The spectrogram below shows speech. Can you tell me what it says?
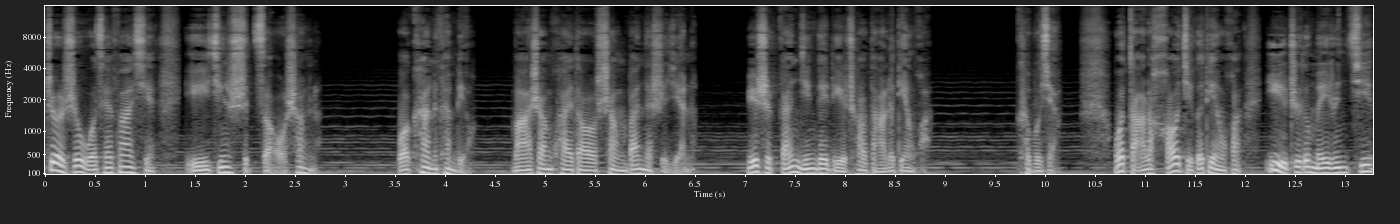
这时我才发现已经是早上了。我看了看表，马上快到上班的时间了，于是赶紧给李超打了电话。可不想，我打了好几个电话，一直都没人接。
